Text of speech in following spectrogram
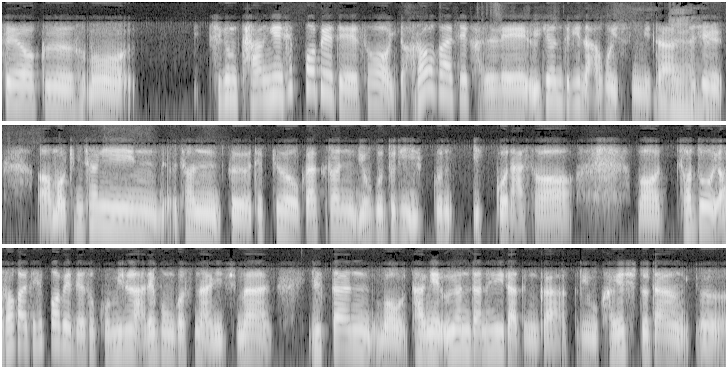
글쎄요, 그, 뭐, 지금 당의 해법에 대해서 여러 가지 갈래의 의견들이 나오고 있습니다. 네. 사실, 어, 뭐, 김창인 전 그 대표가 그런 요구들이 있고, 있고 나서, 뭐, 저도 여러 가지 해법에 대해서 고민을 안 해본 것은 아니지만, 일단 뭐, 당의 의원단 회의라든가, 그리고 강요시도당, 어,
